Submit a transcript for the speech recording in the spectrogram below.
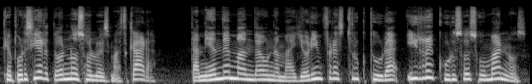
que por cierto no solo es más cara, también demanda una mayor infraestructura y recursos humanos.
